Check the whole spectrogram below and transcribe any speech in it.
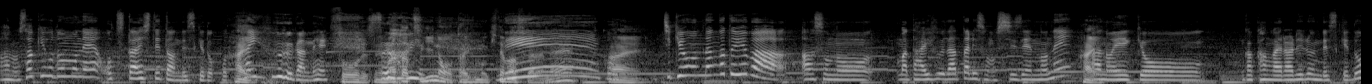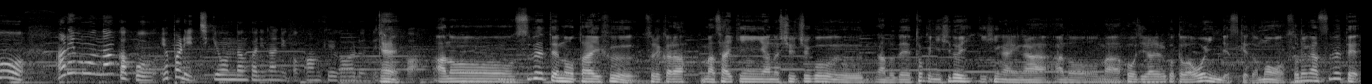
あの先ほどもねお伝えしてたんですけどこう台風がね、はい、そうですね。また次の台風も来てますからね。はい、地球温暖化といえばあそのまあ台風だったりその自然のね、はい、あの影響が考えられるんですけどあれもかこうやっぱり地球温暖化に何か関係があるんでしょうか、ええ、あのす、べ、ての台風それから、まあ、最近あの集中豪雨などで特にひどい被害があの、まあ、報じられることが多いんですけどもそれがすべて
